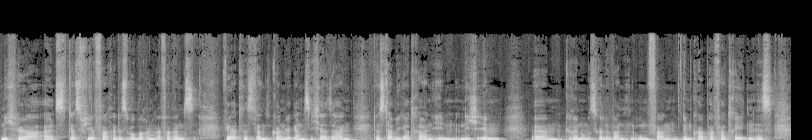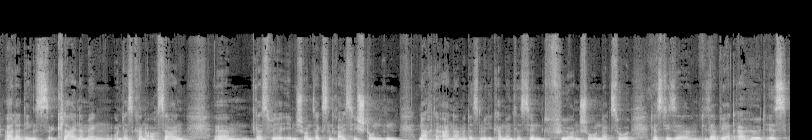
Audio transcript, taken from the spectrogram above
nicht höher als das Vierfache des oberen Referenzwertes, dann können wir ganz sicher sein, dass Dabigatran eben nicht im ähm, gerinnungsrelevanten Umfang im Körper vertreten ist. Allerdings kleine Mengen und das kann auch sein, ähm, dass wir eben schon 36 Stunden nach der Einnahme des Medikamentes sind, führen schon dazu, dass diese, dieser Wert erhöht ist.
